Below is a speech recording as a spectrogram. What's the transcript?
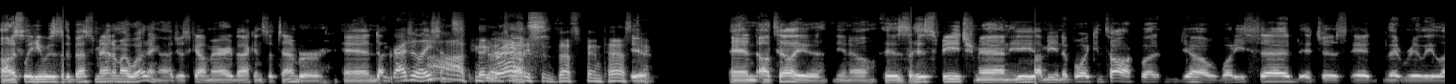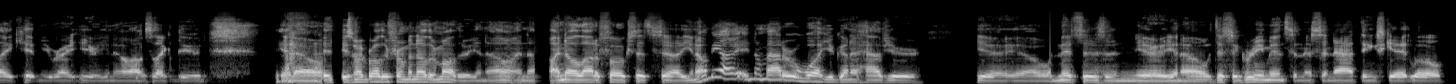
honestly he was the best man at my wedding i just got married back in september and Congratulations. ah, Congrats. congratulations. That's fantastic. and i'll tell you you know his his speech man he i mean the boy can talk but yo what he said it just it it really like hit me right here you know i was like dude you know he's my brother from another mother you know and uh, i know a lot of folks that's uh, you know i mean I, no matter what you're gonna have your your you know misses and your you know disagreements and this and that things get a little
